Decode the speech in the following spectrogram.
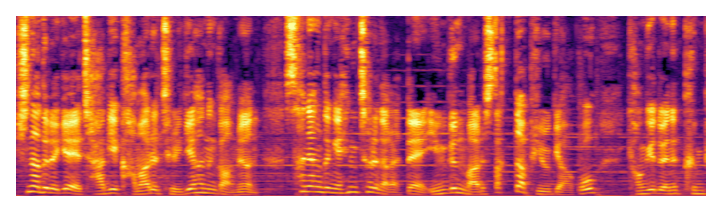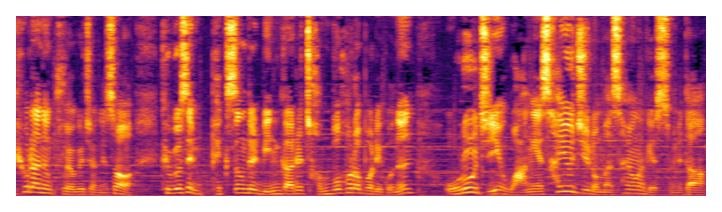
신하 들에게 자기 가마를 들게 하는가 하면 사냥 등의 행차를 나갈 때 인근 마을을 싹 다 비우게 하고 경기도에는 금표라는 구역을 정해서 그곳의 백성들 민가를 전부 헐어버리고는 오로지 왕의 사유지로만 사용하게 했습니다.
